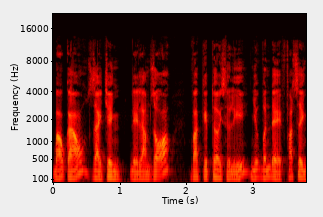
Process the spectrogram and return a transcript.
báo cáo giải trình để làm rõ và kịp thời xử lý những vấn đề phát sinh.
